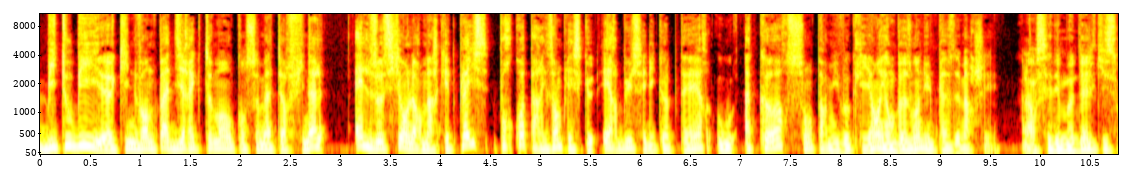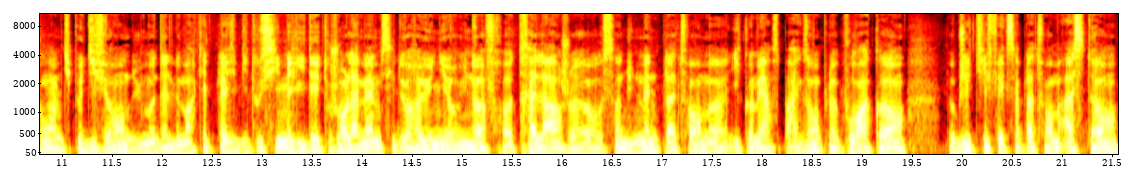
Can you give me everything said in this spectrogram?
B2B euh, qui ne vendent pas directement au consommateur final elles aussi ont leur marketplace. Pourquoi, par exemple, est-ce que Airbus Hélicoptère ou Accor sont parmi vos clients et ont besoin d'une place de marché? Alors c'est des modèles qui sont un petit peu différents du modèle de marketplace B2C, mais l'idée est toujours la même, c'est de réunir une offre très large euh, au sein d'une même plateforme euh, e-commerce. Par exemple, pour Accor, L'objectif avec sa plateforme Astor,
